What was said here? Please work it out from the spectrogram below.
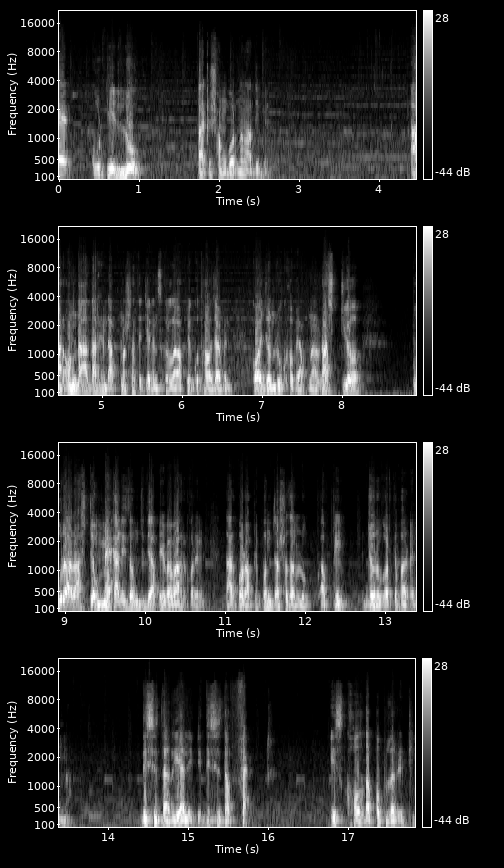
এক কোটি লোক তাকে সংবর্ধনা দিবে। আর অন দা আদার হ্যান্ড আপনার সাথে চ্যালেঞ্জ করলে আপনি কোথাও যাবেন? কয়জন লোক হবে আপনার রাষ্ট্রীয়, পুরা রাষ্ট্রীয় মেকানিজম যদি আপনি ব্যবহার করেন, তারপর আপনি পঞ্চাশ হাজার লোক আপনি জড়ো করতে পারবেন না। This is the reality this is the fact is call the popularity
